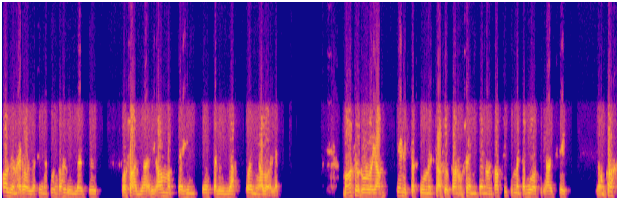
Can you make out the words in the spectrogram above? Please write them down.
paljon eroja siinä, kuinka hyvin löytyy osaajia eri ammatteihin, tehtäviin ja toimialoille. Maaseudulla ja pienissä kunnissa asutaan useimmiten noin 20-vuotiaiksi jonka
